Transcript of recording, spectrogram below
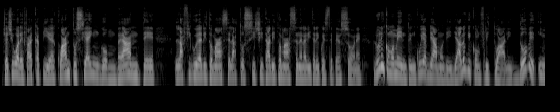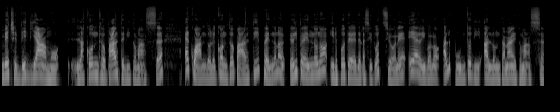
cioè ci vuole far capire quanto sia ingombrante la figura di Tomas e la tossicità di Tomas nella vita di queste persone. L'unico momento in cui abbiamo dei dialoghi conflittuali dove invece vediamo la controparte di Tomas è quando le controparti prendono- riprendono il potere della situazione e arrivano al punto di allontanare Tomas.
